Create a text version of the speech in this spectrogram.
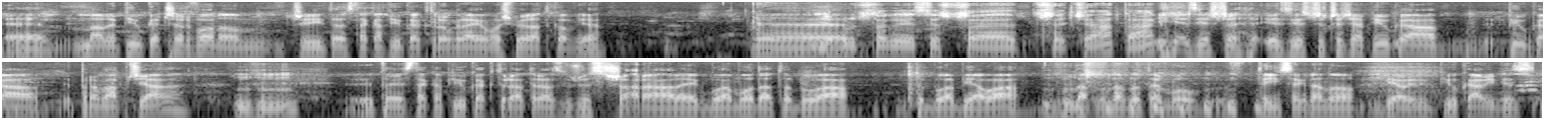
E, mamy piłkę czerwoną, czyli to jest taka piłka, którą grają ośmiolatkowie. I E, oprócz tego jest jeszcze trzecia, tak? jest jeszcze, jest jeszcze trzecia piłka, piłka prababcia. Mhm. To jest taka piłka, która teraz już jest szara, ale jak była moda, to była, to była biała. Dawno, dawno temu w tenisa grano białymi piłkami, więc...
